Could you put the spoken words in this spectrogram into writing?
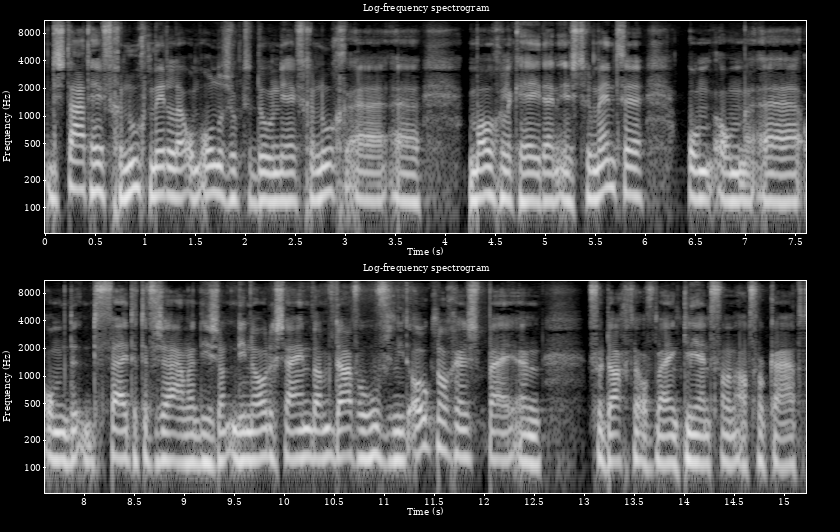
De staat heeft genoeg middelen om onderzoek te doen. Die heeft genoeg mogelijkheden en instrumenten om, om, om de, de, feiten te verzamelen die, zo, die nodig zijn. Dan, daarvoor hoeven ze niet ook nog eens bij een verdachte of bij een cliënt van een advocaat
